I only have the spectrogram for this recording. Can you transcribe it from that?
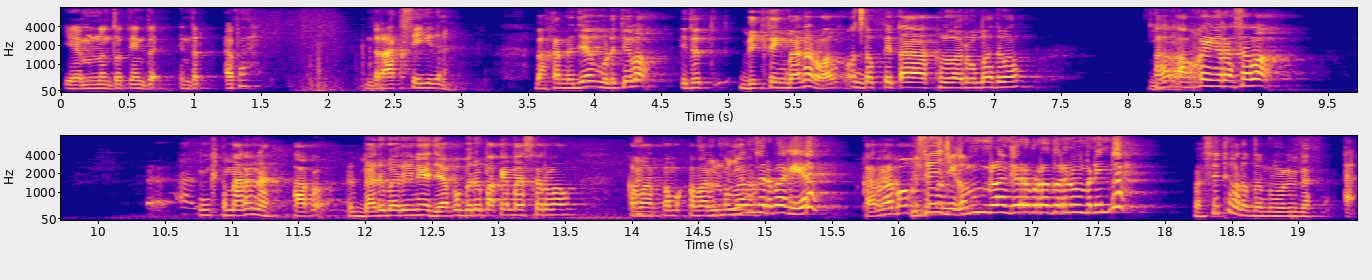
ya menuntut inter, inter- apa? Interaksi gitu. Nah bahkan aja menurut lo itu big thing banget wal untuk kita keluar rumah tuh wal Iya. aku, kayak ngerasa lo eh, kemarin nah aku baru-baru ini aja aku baru pakai masker wal kemar kemar kemarin Sebelumnya kemarin. kamu nggak pakai ya? Karena aku bisa aja kamu melanggar peraturan pemerintah? Masih itu peraturan pemerintah. Ah,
